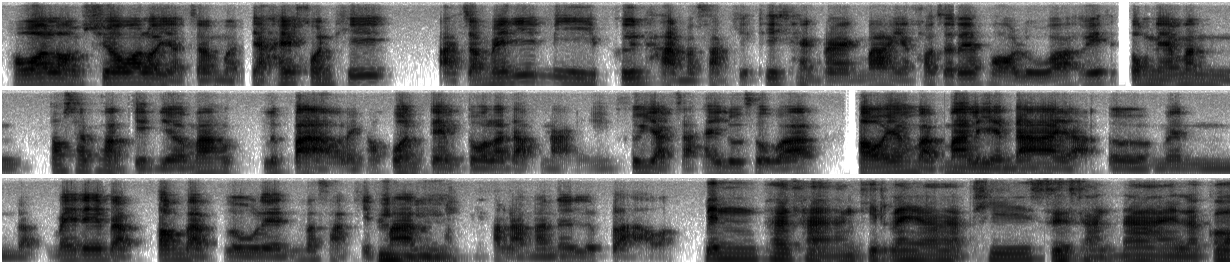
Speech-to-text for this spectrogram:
เพราะว่าเราเชื่อว่าเราอยากจะเหมือนอยากให้คนที่ อาจจะไม่ได้มีพื้นฐานภาษาอังกฤษที่แข็งแรงมากเนี่ยเขาจะได้พอรู้ว่าเอ้ยตรงเนี้ยมันต้องใช้ภาษาอังกฤษเยอะมากหรือเปล่าอะไรเขาควรเตรียมตัวระดับไหน คืออยากจะให้รู้สึกว่าเขายังแบบมาเรียนได้อะเออมันแบบไม่ได้แบบต้องแบบรูเลนภาษาอังกฤษมากอืมขนาดนั้นเลยหรือเปล่าอะเป็นภาษาอังกฤษระดับที่สื่อสารได้ แล้วก็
